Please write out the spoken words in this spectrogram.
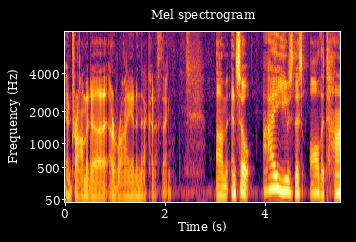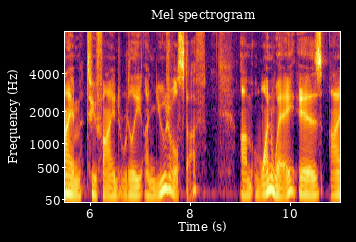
andromeda orion and that kind of thing um, and so i use this all the time to find really unusual stuff um, one way is i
